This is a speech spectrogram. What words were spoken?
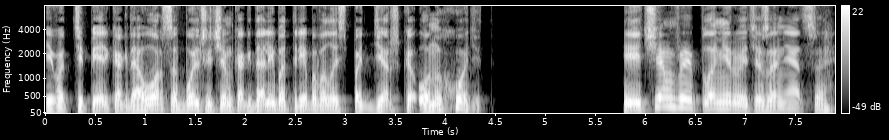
И вот теперь, когда Орса больше, чем когда-либо требовалась поддержка, он уходит. «И чем вы планируете заняться?»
